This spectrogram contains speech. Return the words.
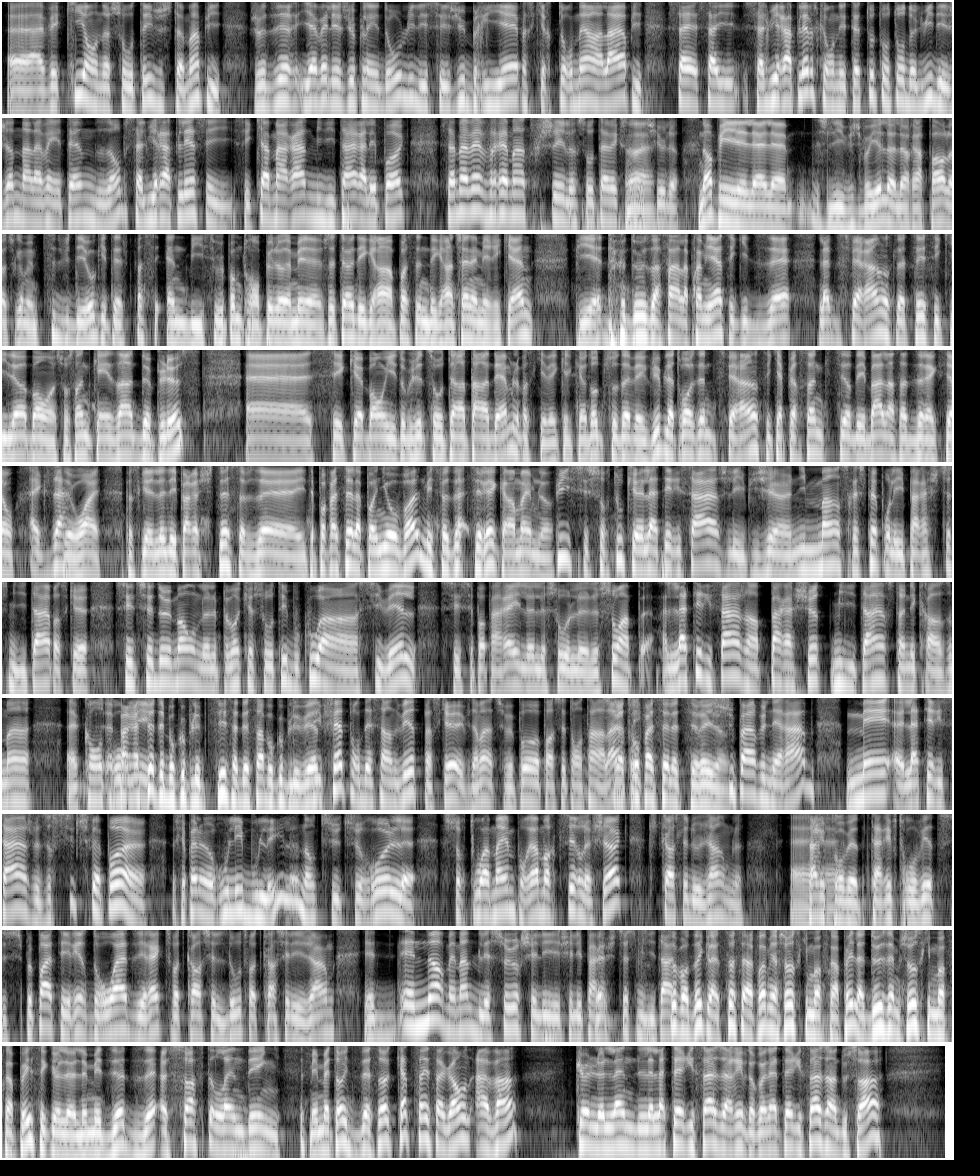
Euh, avec qui on a sauté justement. Puis je veux dire il avait les yeux pleins d'eau. Lui les, ses yeux brillaient parce qu'il retournait en l'air. Puis ça, ça, ça lui rappelait parce qu'on était tout autour de lui des jeunes dans la vingtaine disons. Puis ça lui rappelait ses, ses camarades militaires à l'époque. Ça m'avait vraiment touché là, sauter avec ce Ouais. monsieur là Non, puis le- le- je, voyais le, le rapport, là, c'est comme une petite vidéo qui était, je pense c'est NBC, je ne vais pas me tromper, là, mais c'était un des grands postes, une des grandes chaînes américaines. Puis deux, deux affaires. La première, c'est qu'il disait la différence, tu sais, c'est qu'il a, bon, 75 ans de plus. Euh, c'est que, bon, il est obligé de sauter en tandem, là, parce qu'il y avait quelqu'un d'autre pour sauter avec lui. Puis la troisième différence, c'est qu'il n'y a personne qui tire des balles dans sa direction. Exact. C'est- Ouais. Parce que là, les parachutistes, ça faisait. Il était pas facile à pogner au vol, mais il se faisait Ben, tirer quand même, là. Puis c'est surtout que l'atterrissage, les, puis j'ai un immense respect pour les parachutistes militaires parce que c'est ces deux mondes. Là. Le- Moi qui ai sauté beaucoup en civil, c'est c'est pas pareil. là. Le saut, le, le saut en- l'atterrissage en parachute militaire, c'est un écrasement euh, Le contrôlé. parachute est beaucoup plus petit, ça descend beaucoup plus C'est fait pour descendre vite parce que évidemment tu veux pas passer ton temps Ce l'air. serait trop facile à tirer, là. super vulnérable, mais euh, l'atterrissage, je veux dire, si tu fais pas un, ce qu'on appelle un roulé-boulé, donc tu, tu roules sur toi-même pour amortir le choc, tu te casses les deux jambes. là. Euh, T'arrives trop vite. T'arrives trop vite. Si tu peux pas atterrir droit direct, tu vas te casser le dos, tu vas te casser les jambes. Il y a énormément de blessures chez les, chez les parachutistes militaires. Ça pour dire que la- ça, c'est la première chose qui m'a frappé. La deuxième chose qui m'a frappé, c'est que le, le média disait a soft landing. Mais mettons, il disait ça 4-5 secondes avant que l'atterrissage arrive. Donc, un atterrissage en douceur.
